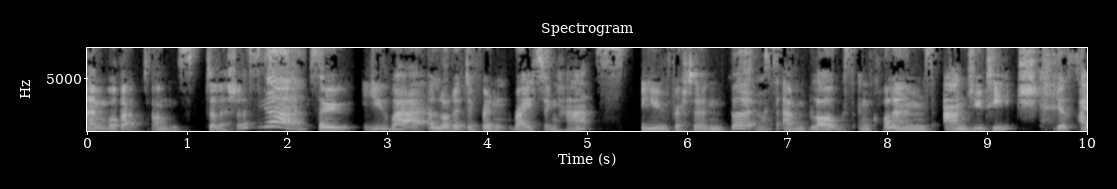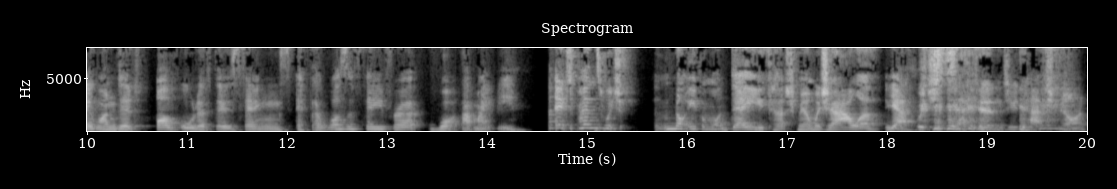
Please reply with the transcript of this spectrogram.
um, well, that sounds delicious. Yeah. So you wear a lot of different writing hats. You've written books Sure. and blogs and columns, and you teach. Yes. I wondered, of all of those things, if there was a favourite, what that might be. it depends which, not even what day you catch me on, which hour. Yeah. Which second you catch me on.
